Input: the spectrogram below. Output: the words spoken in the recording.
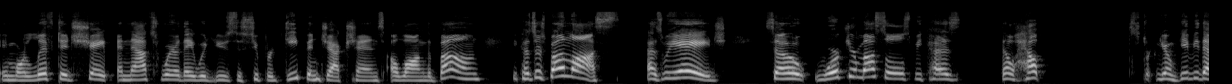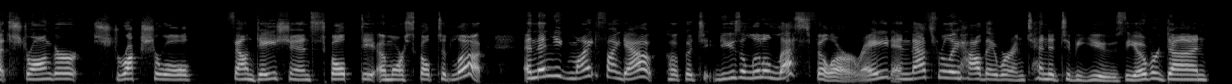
a more lifted shape. And that's where they would use the super deep injections along the bone because there's bone loss as we age. So work your muscles because they'll help you know give you that stronger structural foundation, sculpt a more sculpted look. And then you might find out, Koko, to use a little less filler, right? And that's really how they were intended to be used. The overdone,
